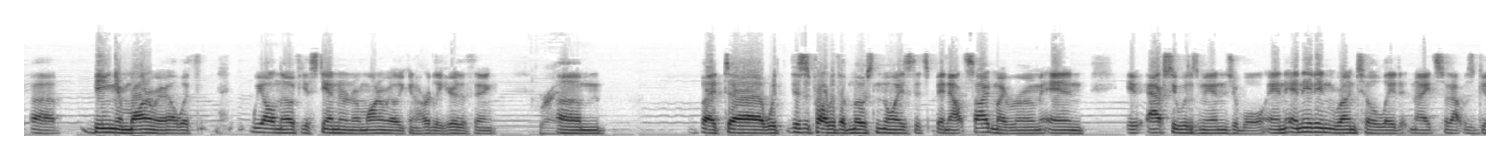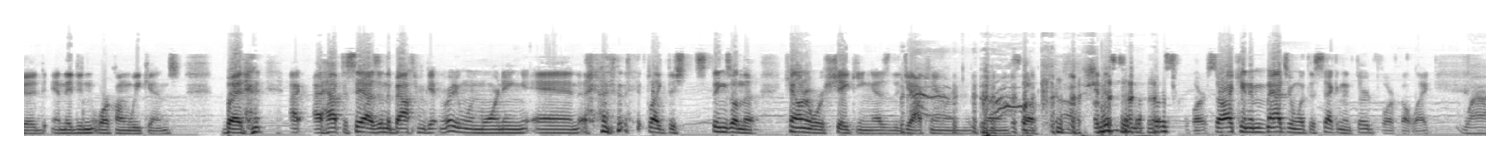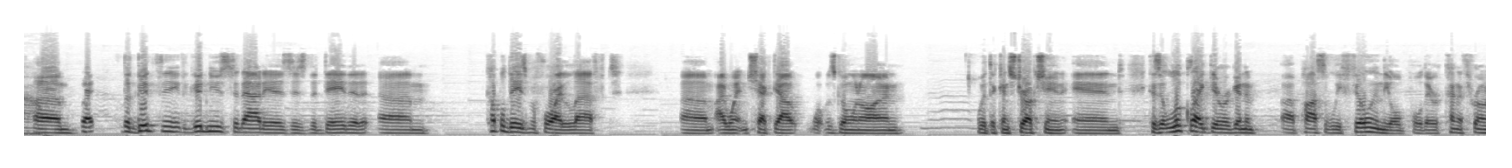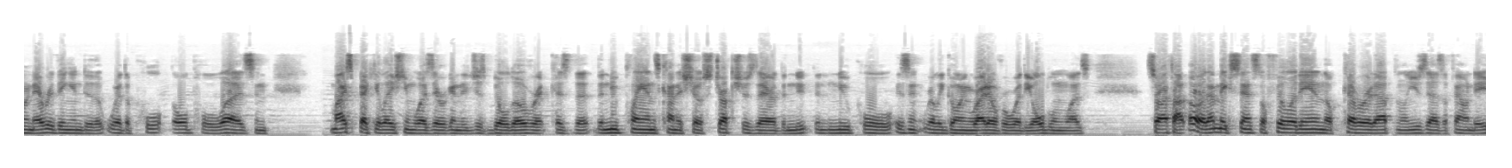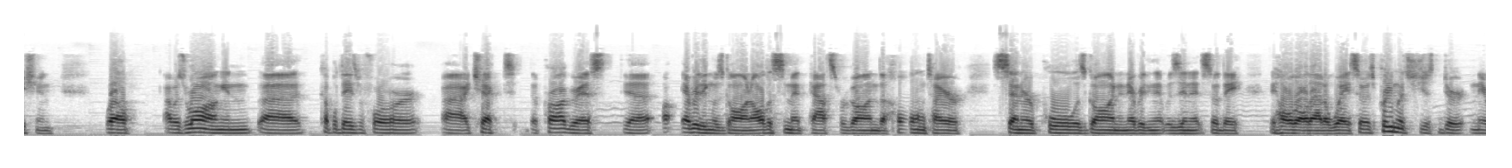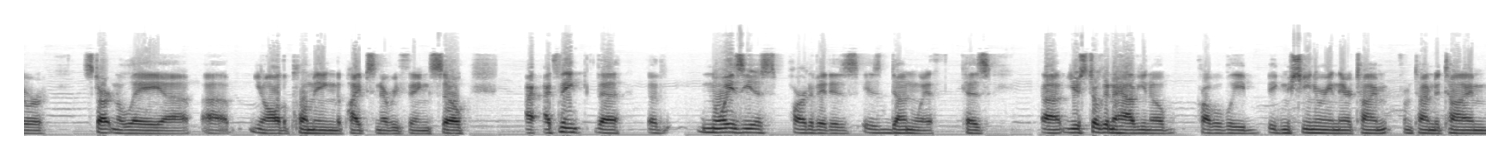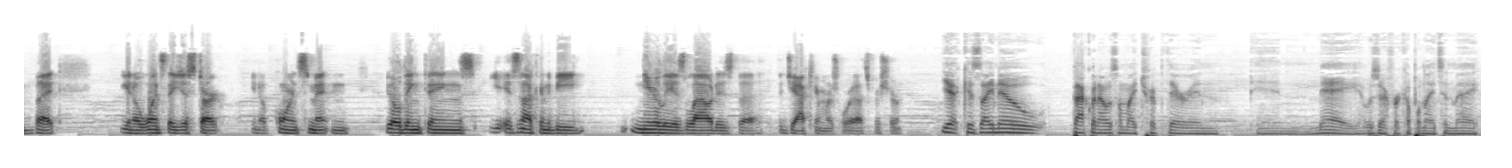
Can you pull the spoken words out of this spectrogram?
uh, being near monorail, with we all know if you stand on a monorail, you can hardly hear the thing. Right. Um, but uh, with this is probably the most noise that's been outside my room, and it actually was manageable. And and they didn't run till late at night, so that was good. And they didn't work on weekends. But I, I have to say, I was in the bathroom getting ready one morning, and like the sh- things on the counter were shaking as the jackhammer was going. So, Gosh. and this is on the first floor, so I can imagine what the second and third floor felt like. wow. Um, but the good thing, the good news to that is, is the day that um, a couple days before I left, um, I went and checked out what was going on with the construction, and because it looked like they were going to uh, possibly fill in the old pool, they were kind of throwing everything into the, where the pool, the old pool was, and my speculation was they were going to just build over it because the, the new plans kind of show structures there. The new the new pool isn't really going right over where the old one was. So I thought, oh, that makes sense. They'll fill it in, they'll cover it up, and they'll use it as a foundation. Well, I was wrong, and uh, a couple days before I checked the progress, uh, everything was gone. All the cement paths were gone. The whole entire center pool was gone, and everything that was in it. So they they hauled all that away. So it's pretty much just dirt, and they were starting to lay, uh, uh, you know, all the plumbing, the pipes, and everything. So I, I think the, the noisiest part of it is is done with because uh, you're still going to have, you know, probably big machinery in there time from time to time, but you know, once they just start, you know, pouring cement and building things, it's not going to be nearly as loud as the the jackhammers were. That's for sure. Yeah, because I know back when I was on my trip there in in May, I was there for a couple nights in May.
